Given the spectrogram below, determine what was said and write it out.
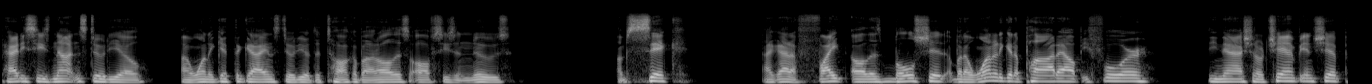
Patty C's not in studio. I want to get the guy in studio to talk about all this offseason news. I'm sick. I got to fight all this bullshit, but I wanted to get a pod out before the national championship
